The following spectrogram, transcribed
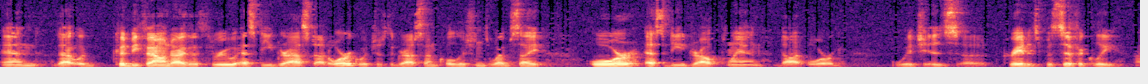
And that would, could be found either through sdgrass.org, which is the Grassland Coalition's website, or sddroughtplan.org, which is uh, created specifically uh,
